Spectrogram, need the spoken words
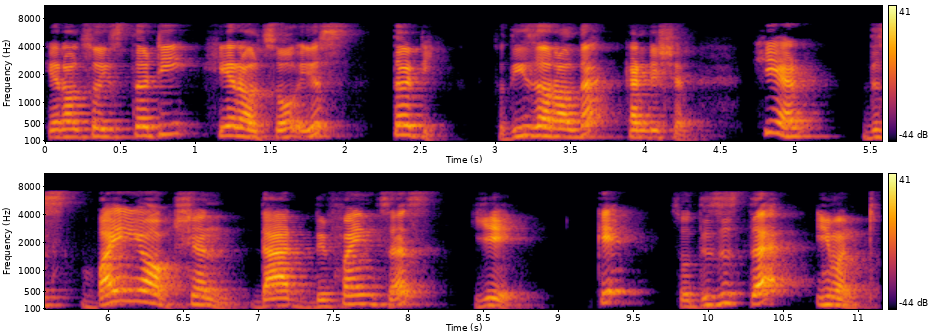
Here also is 30. Here also is 30. So these are all the condition. Here, this buy option that defines as A. Okay, so this is the event.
